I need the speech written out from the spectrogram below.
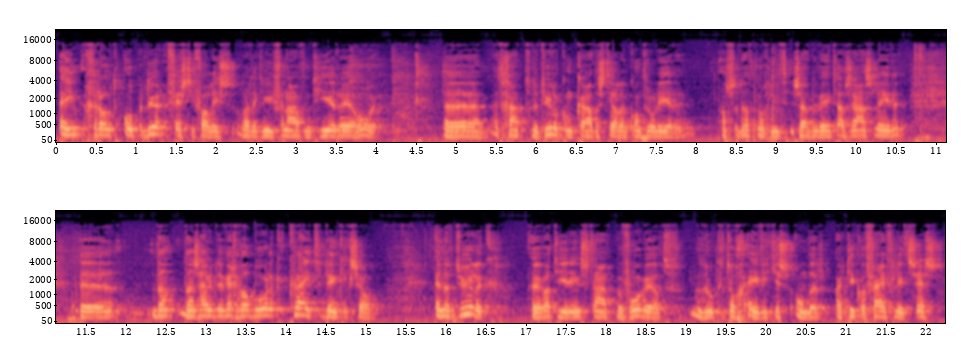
één groot open deur festival is... wat ik nu vanavond hier uh, hoor. Uh, het gaat natuurlijk om kaderstellen en controleren. Als we dat nog niet zouden weten als raadsleden... dan, dan zijn we de weg wel behoorlijk kwijt, denk ik zo. En natuurlijk uh, wat hierin staat, bijvoorbeeld, dan doe ik toch eventjes onder artikel 5 lid 6.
